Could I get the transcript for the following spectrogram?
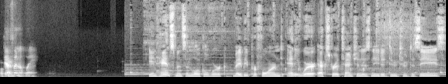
Okay. Definitely. Enhancements in local work may be performed anywhere extra attention is needed due to disease,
